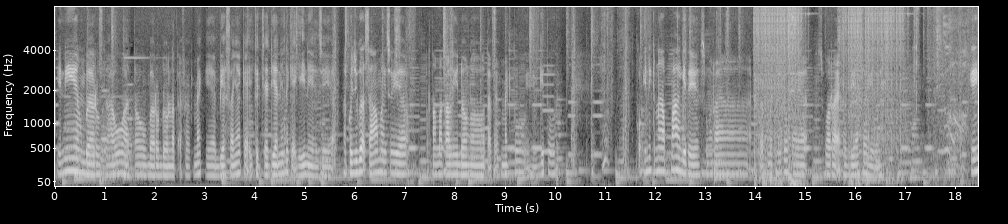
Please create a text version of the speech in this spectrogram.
Ini yang baru tahu atau baru download FF Max ya biasanya kayak kejadian ini kayak gini ya cuy ya. Aku juga sama cuy ya. Pertama kali download FF Max tuh ya gitu kok ini kenapa gitu ya? Suara efek-efeknya tuh kayak suara efek biasa gitu oke okay.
